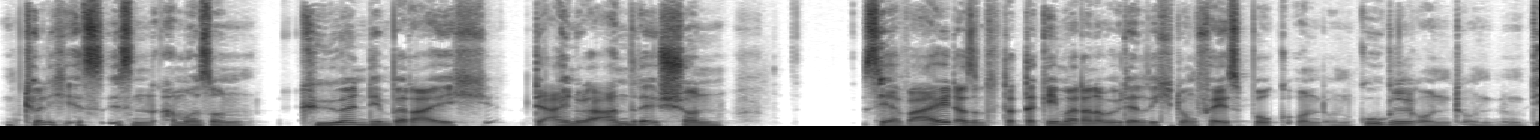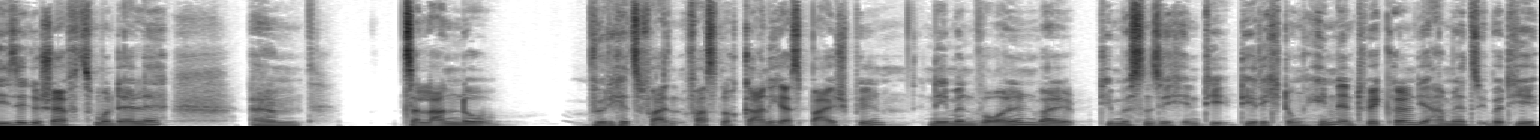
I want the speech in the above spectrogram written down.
natürlich ist, ist ein Amazon Kür in dem Bereich, der ein oder andere ist schon sehr weit. Also da, da gehen wir dann aber wieder in Richtung Facebook und, und Google und, und, und diese Geschäftsmodelle. Ähm, Zalando würde ich jetzt fast noch gar nicht als Beispiel nehmen wollen, weil die müssen sich in die, die Richtung hin entwickeln. Die haben jetzt über die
